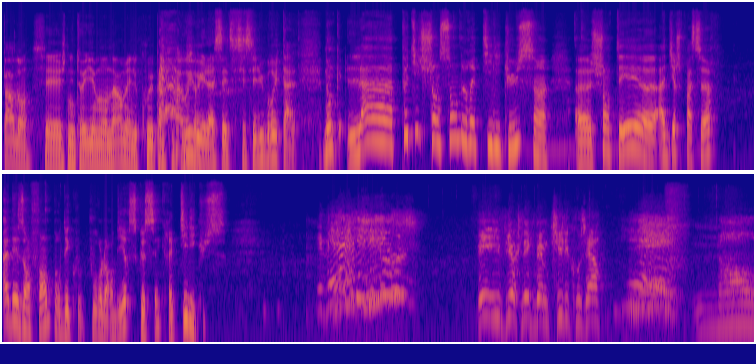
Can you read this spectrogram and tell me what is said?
Pardon, c'est je nettoyais mon arme et le coup est parti. Ah oui, seul. oui, là, c'est- du brutal. Donc, la petite chanson de Reptilicus, euh, chantée euh, à Dirch Passer à des enfants pour, leur dire ce que c'est que Reptilicus. Er? Nej.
